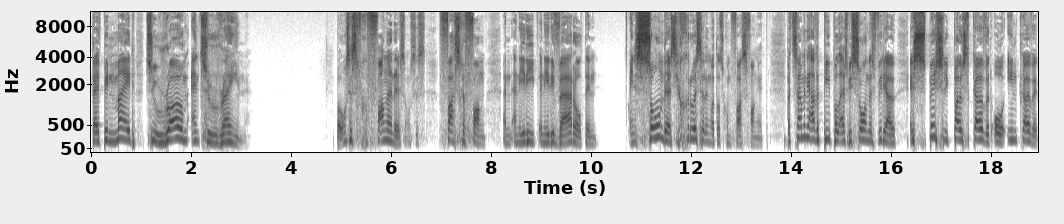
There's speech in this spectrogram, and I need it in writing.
They've been made to roam and to reign. Maar ons is gevangenes, ons is vasgevang in in hierdie in hierdie wêreld en en sonde is die grootste ding wat ons kom vasvang het. But so many other people as we saw in this video, especially post COVID or in COVID,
